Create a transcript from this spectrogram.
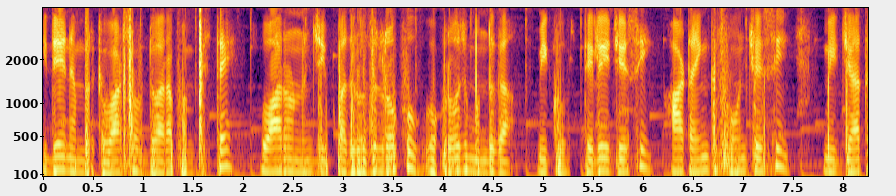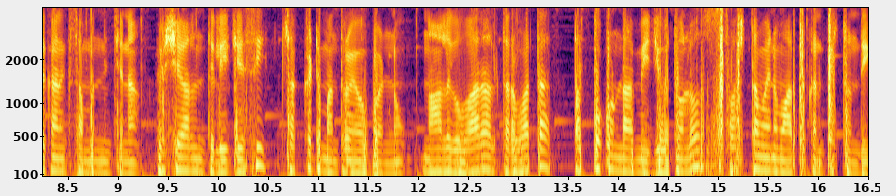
ఇదే నెంబర్కి వాట్సాప్ ద్వారా పంపిస్తే వారం నుంచి పది రోజులలోపు ఒక రోజు ముందుగా మీకు తెలియజేసి ఆ టైంకి ఫోన్ చేసి మీ జాతకానికి సంబంధించిన విషయాలను తెలియజేసి చక్కటి మంత్రం ఇవ్వబడను. నాలుగు వారాల తర్వాత తప్పకుండా మీ జీవితంలో స్పష్టమైన మార్పు కనిపిస్తుంది.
